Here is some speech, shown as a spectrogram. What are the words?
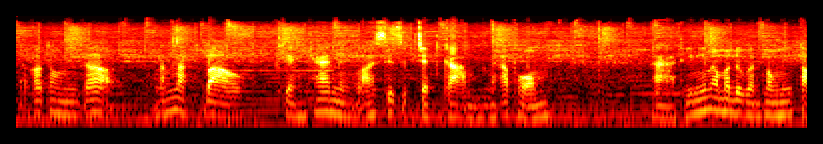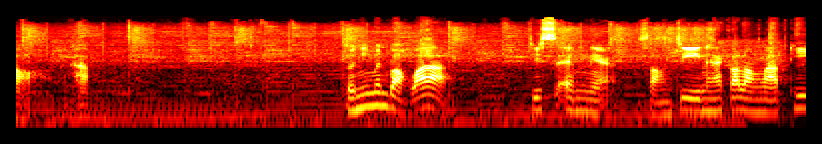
แล้วก็ตรงนี้ก็น้ำหนักเบาเพียงแค่ 147 กรัมนะครับผมอ่าทีนี้เรามาดูกันตรงนี้ต่อนะครับ ตัวนี้มันบอกว่า GSM เนี่ย 2G นะฮะก็รองรับที่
